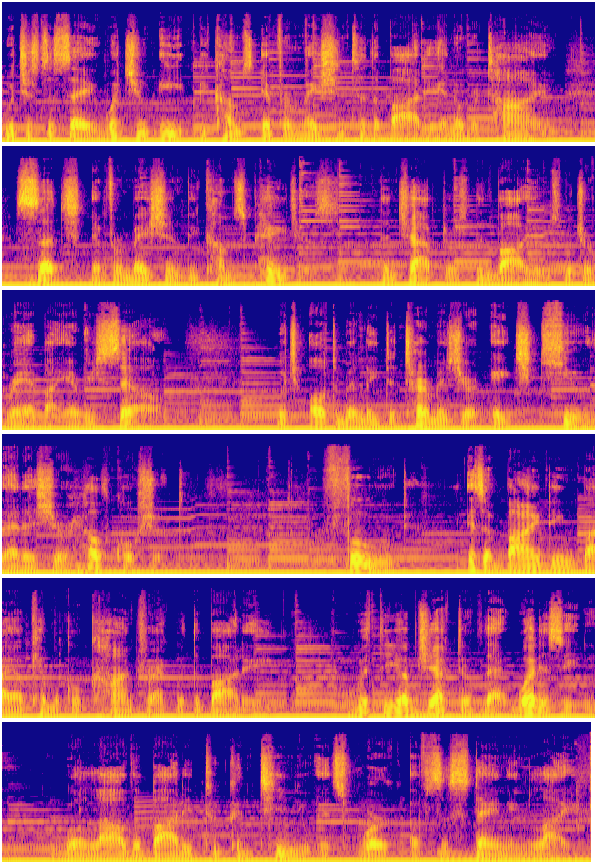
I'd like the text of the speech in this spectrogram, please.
which is to say, what you eat becomes information to the body, and over time, such information becomes pages, then chapters, then volumes, which are read by every cell, which ultimately determines your HQ, that is your health quotient. Food is a binding biochemical contract with the body with the objective that what is eaten will allow the body to continue its work of sustaining life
